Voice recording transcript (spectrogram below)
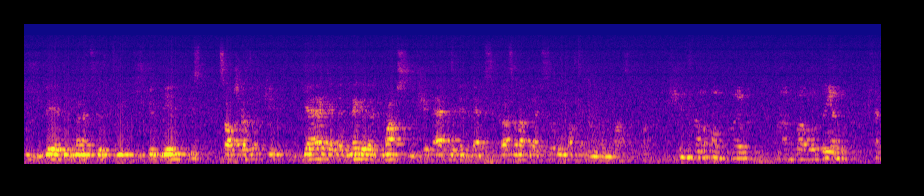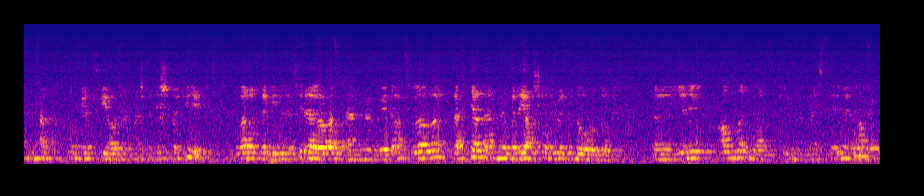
düzgə, mənə sözdüyüm düzgə deyil, biz çalışacaq ki, yerə qədər, nə qədər maksimum ki, əldə edə bilərsiniz, qazana bilərsiniz, onun haqqında lazımdır. Şimdi sana mantıqla bağlıdır, yəni, insan konvensiyaya olacaq məşqədə iştirak edir. Bunlar özlə qeydilisi ilə rəqat edən mövqədə açılırlar, rəhkar edən mövqədə yaxşı olur, özün doğrudur. Yəni, anlar var, ki, istəyir, yəni,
